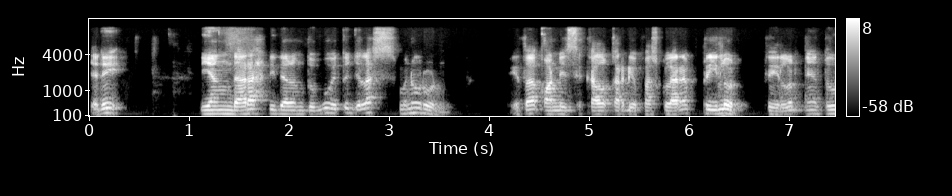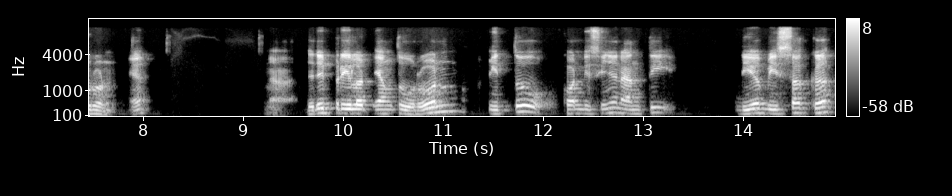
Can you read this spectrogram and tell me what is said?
jadi yang darah di dalam tubuh itu jelas menurun. Itu kondisi kalau kardiovaskularnya preload, preloadnya turun ya. Nah, jadi preload yang turun itu kondisinya nanti dia bisa ke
